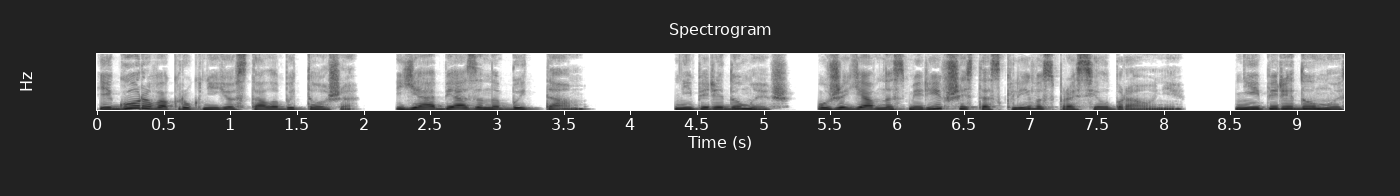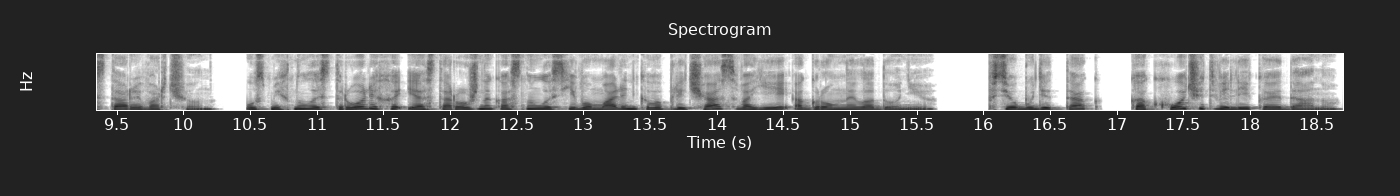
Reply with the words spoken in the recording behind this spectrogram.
И горы вокруг нее стало быть тоже. Я обязана быть там. Не передумаешь? Уже явно смирившись, тоскливо спросил Брауни. «Не передумай, старый ворчун», усмехнулась троллиха и осторожно коснулась его маленького плеча своей огромной ладонью. «Все будет так, как хочет великая Дану.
